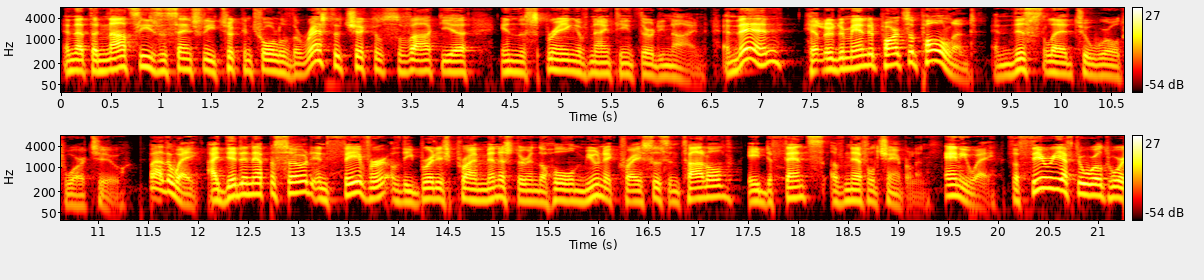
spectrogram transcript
and that the Nazis essentially took control of the rest of Czechoslovakia in the spring of 1939. And then Hitler demanded parts of Poland, and this led to World War II. By the way, I did an episode in favor of the British Prime Minister in the whole Munich crisis entitled A Defense of Neville Chamberlain. Anyway, the theory after World War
